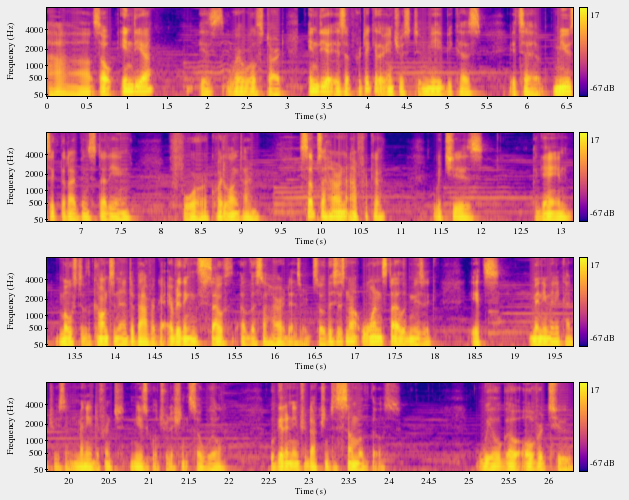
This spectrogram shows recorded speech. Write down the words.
Uh, so, India is where we'll start. India is of particular interest to me because it's a music that I've been studying for quite a long time. Sub Saharan Africa, which is, again, most of the continent of Africa, everything south of the Sahara Desert. So this is not one style of music, it's many, many countries and many different musical traditions. So we'll, we'll get an introduction to some of those. We'll go over to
